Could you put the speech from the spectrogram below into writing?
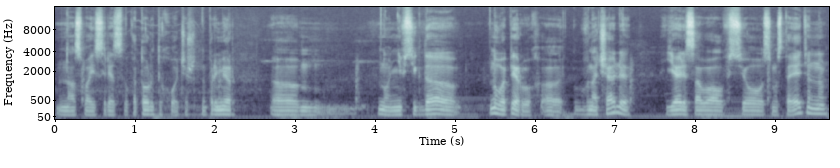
на свои средства, которые ты хочешь. Например, э, ну, не всегда... Ну, во-первых, э, в начале я рисовал все самостоятельно.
